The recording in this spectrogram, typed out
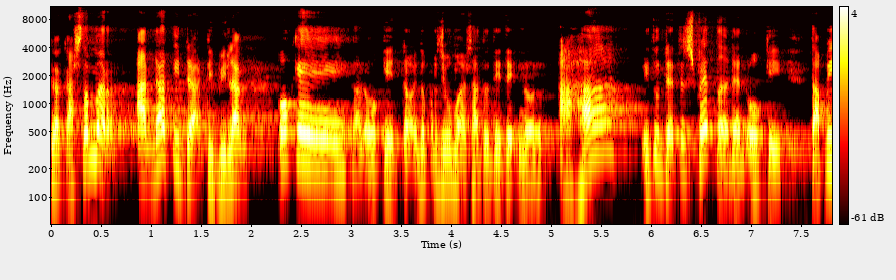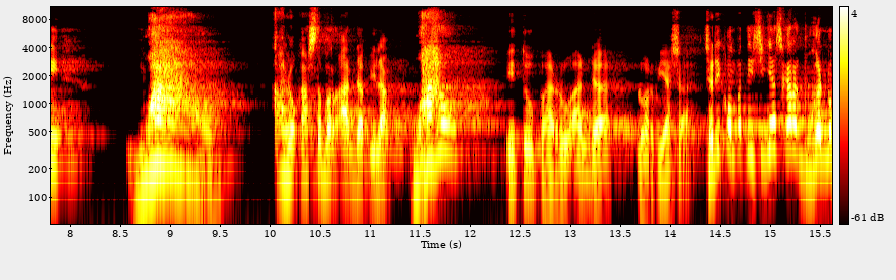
ke customer, Anda tidak dibilang, oke, okay. kalau oke okay, itu percuma, 1.0. Aha, itu that is better dan oke. Okay. Tapi wow, kalau customer Anda bilang, wow, itu baru Anda luar biasa. Jadi kompetisinya sekarang bukan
